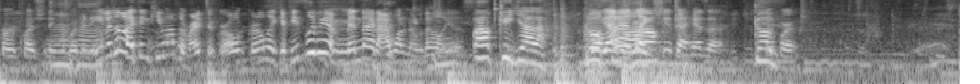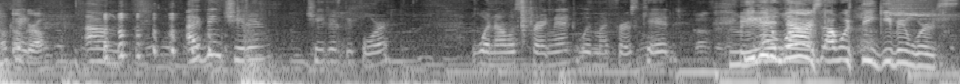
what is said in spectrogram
her questioning her boyfriend. Even though I think you have the right to girl, girl. Like if he's leaving at midnight, I want to know what the hell he is. Okay, Yara. Go, Yara, girl. like she's got hands up. Go. Go for it. Okay. Go, girl. Um, I've been cheated, cheated before. When I was pregnant with my first kid. even And, worse. I would think even worse.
